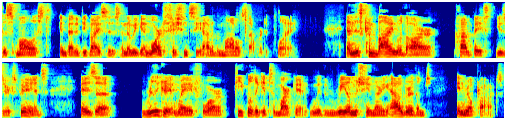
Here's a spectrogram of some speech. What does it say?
the smallest embedded devices and that we get more efficiency out of the models that we're deploying. And this combined with our cloud based user experience is a really great way for people to get to market with real machine learning algorithms in real products.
